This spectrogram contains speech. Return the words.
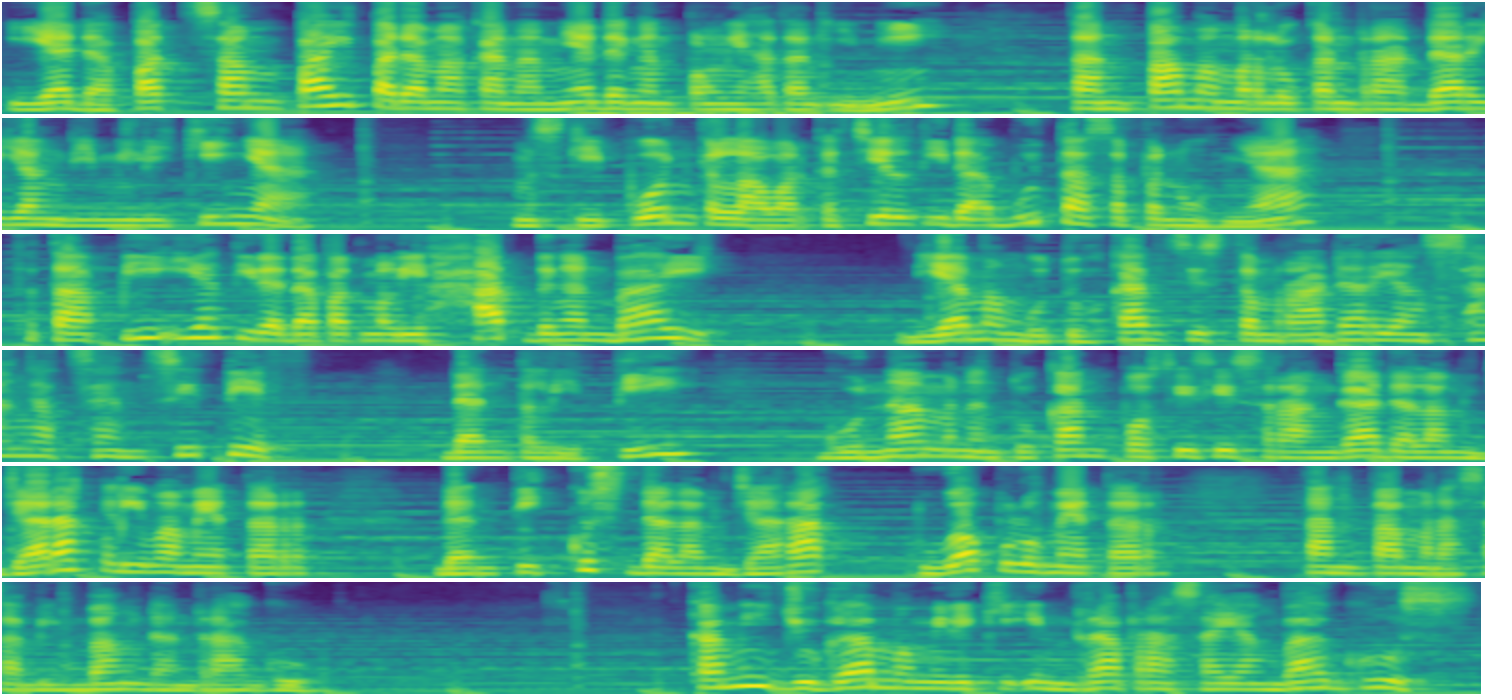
Ia dapat sampai pada makanannya dengan penglihatan ini tanpa memerlukan radar yang dimilikinya Meskipun kelawar kecil tidak buta sepenuhnya, tetapi ia tidak dapat melihat dengan baik. Dia membutuhkan sistem radar yang sangat sensitif dan teliti guna menentukan posisi serangga dalam jarak 5 meter dan tikus dalam jarak 20 meter tanpa merasa bimbang dan ragu. Kami juga memiliki indera perasa yang bagus.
